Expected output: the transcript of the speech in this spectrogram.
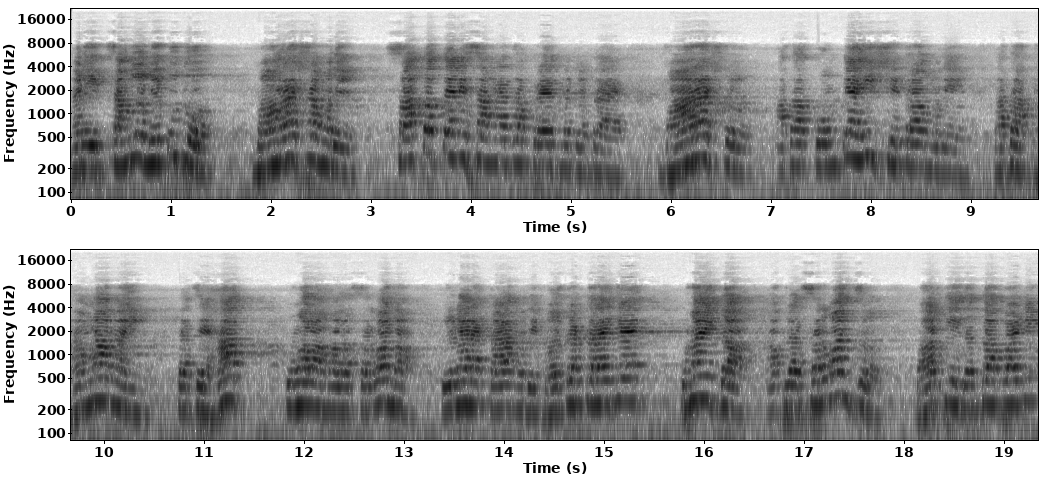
आणि एक चांगलं नेतृत्व महाराष्ट्रामध्ये सातत्याने सांगण्याचा प्रयत्न करत आहे. महाराष्ट्र आता कोणत्याही क्षेत्रामध्ये आता थांबणार नाही. त्याचे हात तुम्हाला आम्हाला सर्वांना येणाऱ्या काळामध्ये बळकट करायचे आहे. पुन्हा एकदा आपल्या सर्वांचं भारतीय जनता पार्टी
